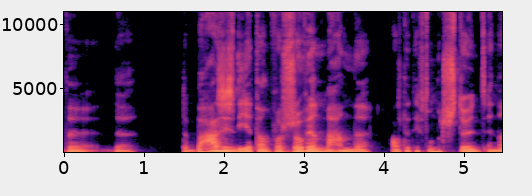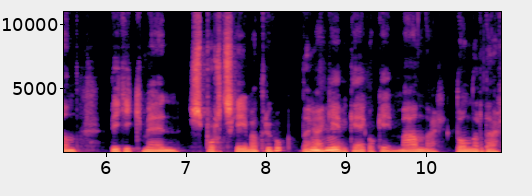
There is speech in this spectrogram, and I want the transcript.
de, de, de basis die het dan voor zoveel maanden altijd heeft ondersteund. En dan pik ik mijn sportschema terug op. Dan ga Mhm. ik even kijken, oké, maandag, donderdag,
